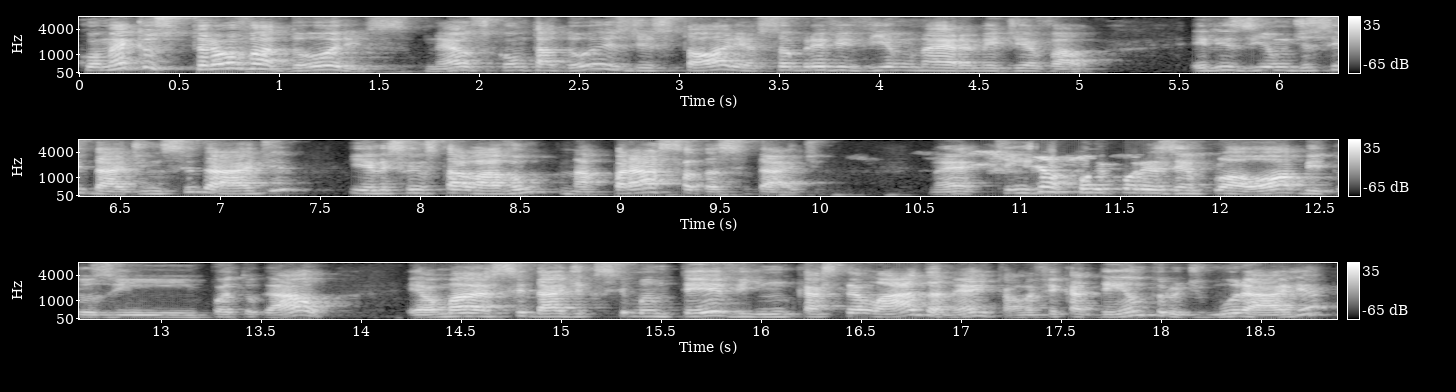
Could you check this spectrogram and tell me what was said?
Como é que os trovadores, né, os contadores de história, sobreviviam na era medieval? Eles iam de cidade em cidade e eles se instalavam na praça da cidade. Né? Quem já foi, por exemplo, a Óbidos, em Portugal, é uma cidade que se manteve encastelada, né? então ela fica dentro de muralha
